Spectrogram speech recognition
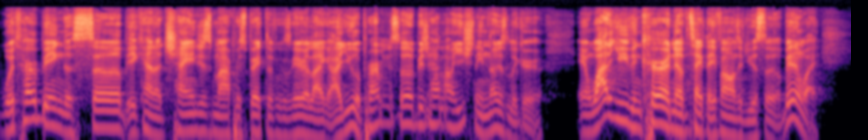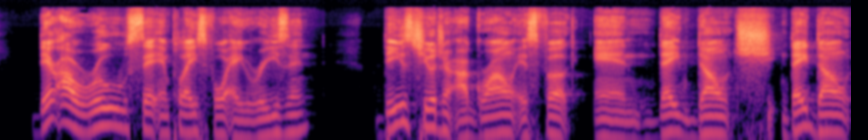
with her being a sub, it kind of changes my perspective because they're like, Are you a permanent sub, bitch? How long? You shouldn't even know this little girl. And why do you even care enough to take their phones if you're a sub? But anyway, there are rules set in place for a reason these children are grown as fuck and they don't sh- they don't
